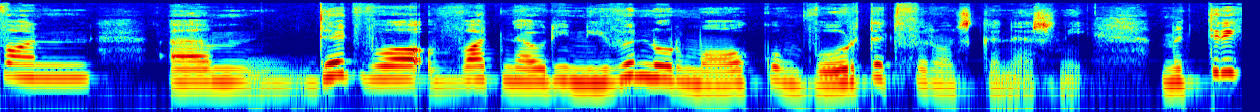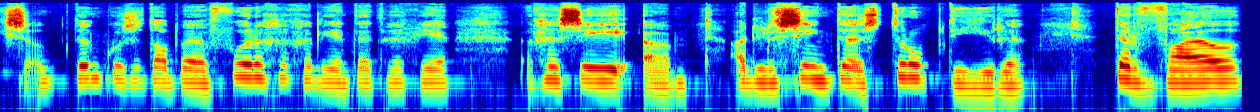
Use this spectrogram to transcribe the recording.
van ehm um, dit wat wat nou die nuwe normaal kom word dit vir ons kinders nie. Matrieks, ek dink ons het al by 'n vorige geleentheid gegee gesê ehm um, adolessente is tropdiere terwyl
